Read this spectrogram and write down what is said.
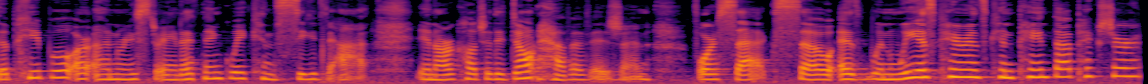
the people are unrestrained. I think we can see that in our culture. They don't have a vision for sex. So as when we as parents can paint that picture,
